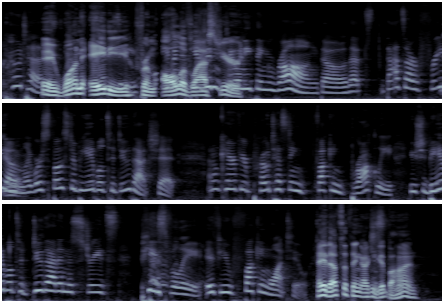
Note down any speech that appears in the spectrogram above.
protest. a 180 Crazy. from Even all if of you last didn't year. Do anything wrong though? That's that's our freedom. Yeah. Like we're supposed to be able to do that shit. I don't care if you're protesting fucking broccoli. You should be able to do that in the streets peacefully if you fucking want to. hey, that's the thing I can get behind.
